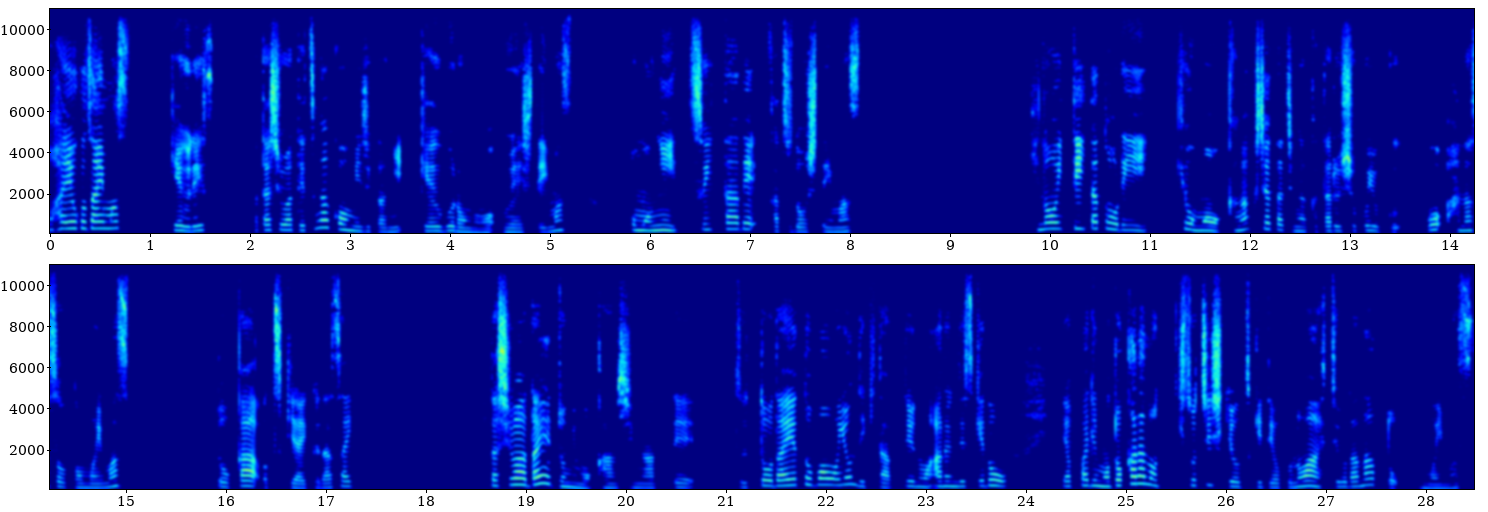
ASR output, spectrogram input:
おはようございます。ケウです。私は哲学を身近にケウブログを運営しています。主にツイッターで活動しています。昨日言っていた通り、今日も科学者たちが語る食欲を話そうと思います。どうかお付き合いください。私はダイエットにも関心があって、ずっとダイエット本を読んできたっていうのはあるんですけど、やっぱり元からの基礎知識をつけておくのは必要だなと思います。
